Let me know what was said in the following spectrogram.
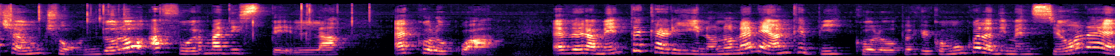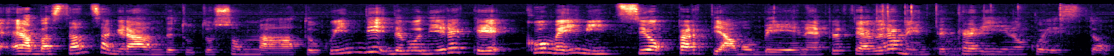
c'è un ciondolo a forma di stella. Eccolo qua. È veramente carino, non è neanche piccolo perché comunque la dimensione è abbastanza grande tutto sommato, quindi devo dire che come inizio partiamo bene perché è veramente carino questo.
